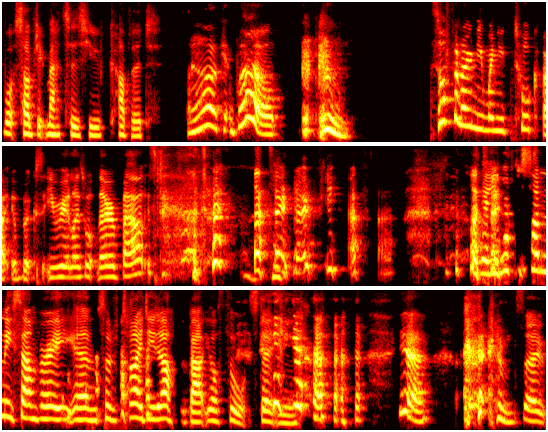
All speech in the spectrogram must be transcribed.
what subject matters you've covered. Oh, okay. Well it's often only when you talk about your books that you realize what they're about. I don't, I don't know if you have that. Yeah, you have to suddenly sound very um, sort of tidied up about your thoughts don't you? Yeah, yeah. so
